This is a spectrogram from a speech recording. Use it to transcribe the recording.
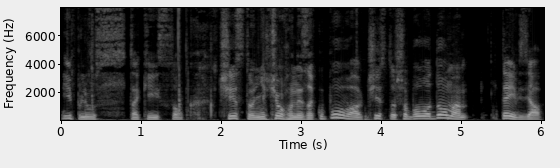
І плюс такий сок. Чисто нічого не закуповував, чисто що було вдома, те й взяв.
